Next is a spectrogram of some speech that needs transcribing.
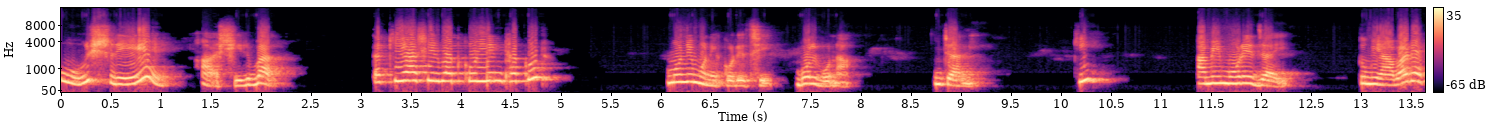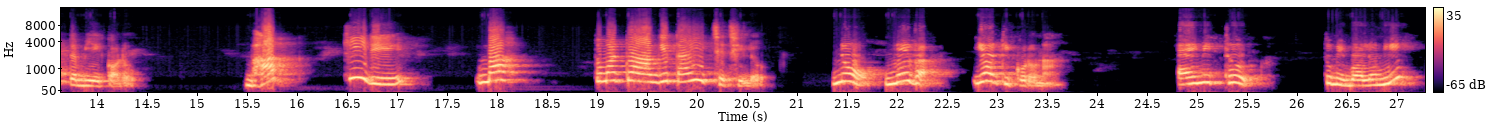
উস রে, আশীর্বাদ। তা কি আশীর্বাদ করলেন ঠাকুর? মনে মনে করেছি, বলব না। জানি। কি? আমি মরে যাই। তুমি আবার একটা বিয়ে করো। ভাব কি রে? বাহ! তোমার তো আগে তাই ইচ্ছে ছিল। নো, নেভার। ইয়ার কি করো না? এই মিথ্যুক, তুমি বলনি,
